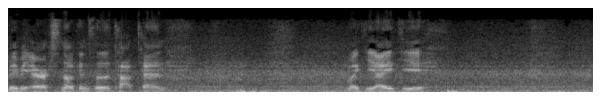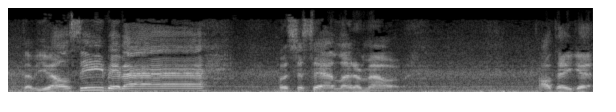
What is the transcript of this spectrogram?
maybe Eric snuck into the top 10. Mikey Ikey. WLC, baby! Let's just say I let him out. I'll take it.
